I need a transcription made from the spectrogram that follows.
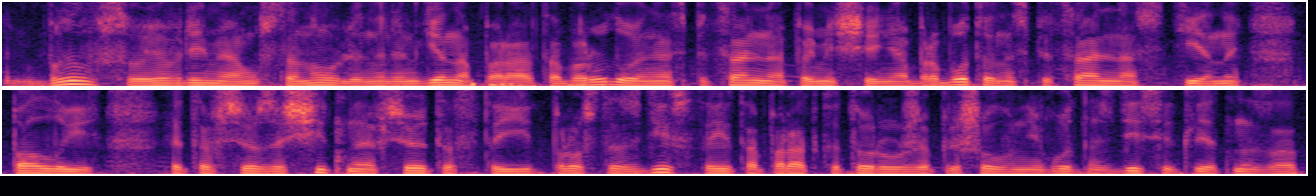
был в свое время установлен рентген-аппарат, оборудование специальное помещение, обработаны специально стены, полы. Это все защитное, все это стоит. Просто здесь стоит аппарат, который уже пришел в негодность 10 лет назад.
